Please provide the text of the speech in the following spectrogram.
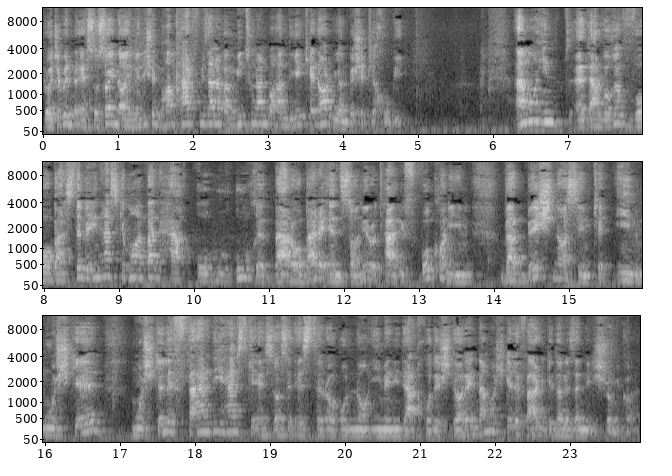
راجع به احساسای نایمنیشون با هم حرف می‌زنن و می‌تونن با هم دیگه کنار بیان به شکل خوبی. اما این در واقع وابسته به این هست که ما اول حق و حقوق برابر انسانی رو تعریف بکنیم و بشناسیم که این مشکل مشکل فردی هست که احساس استراب و ناایمنی در خودش داره نه مشکل فردی که داره زندگیش رو می‌کنه.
